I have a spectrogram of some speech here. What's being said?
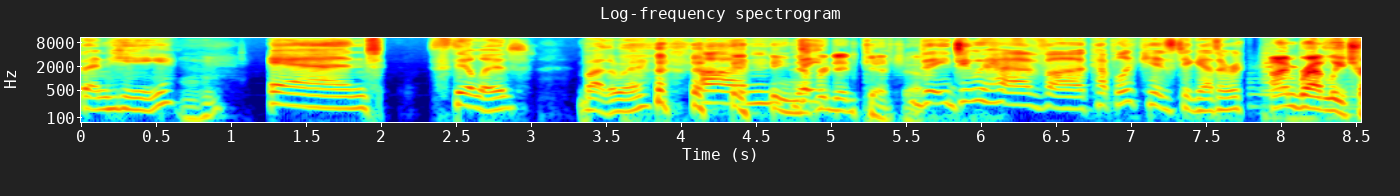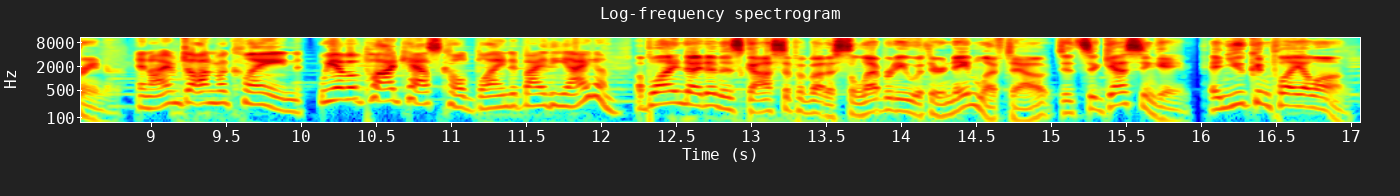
than he, and still is, by the way. Um, He never they, did catch up. They do have a couple of kids together. I'm Bradley Trainer. And I'm Don McClain. We have a podcast called Blinded by the Item. A blind item is gossip about a celebrity with their name left out. It's a guessing game, and you can play along.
